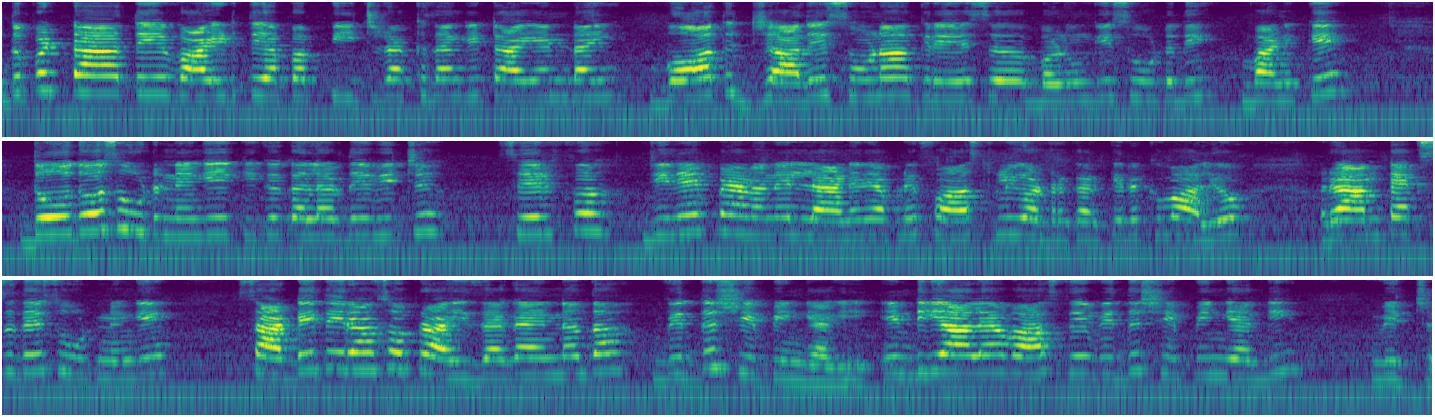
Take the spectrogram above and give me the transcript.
ਦੁਪੱਟਾ ਤੇ ਵਾਈਟ ਤੇ ਆਪਾਂ ਪੀਚ ਰੱਖ ਦਾਂਗੇ ਟਾਈ ਐਂਡ ਡਾਈ ਬਹੁਤ ਜ਼ਿਆਦਾ ਸੋਹਣਾ ਗ੍ਰੇਸ ਬਣੂਗੀ ਸੂਟ ਦੀ, ਬਣ ਕੇ। ਦੋ ਦੋ ਸੂਟ ਨੇਗੇ ਇੱਕ ਇੱਕ ਕਲਰ ਦੇ ਵਿੱਚ। ਸਿਰਫ ਜਿਹਨੇ ਭੈਣਾਂ ਨੇ ਲੈਣੇ ਨੇ, ਆਪਣੇ ਫਾਸਟਲੀ ਆਰਡਰ ਕਰਕੇ ਰਖਵਾ ਲਿਓ। ਰਾਮਟੈਕਸ ਦੇ ਸੂਟ ਨੇਗੇ। 1350 ਪ੍ਰਾਈਸ ਹੈਗਾ ਇਹਨਾਂ ਦਾ ਵਿਦ ਸ਼ਿਪਿੰਗ ਹੈਗੀ। ਇੰਡੀਆ ਵਾਲਿਆਂ ਵਾਸਤੇ ਵਿਦ ਸ਼ਿਪਿੰਗ ਹੈਗੀ ਵਿੱਚ।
